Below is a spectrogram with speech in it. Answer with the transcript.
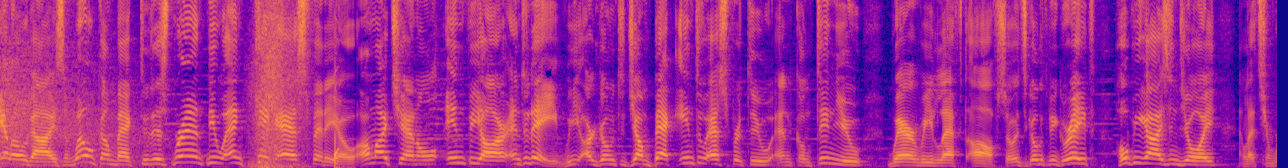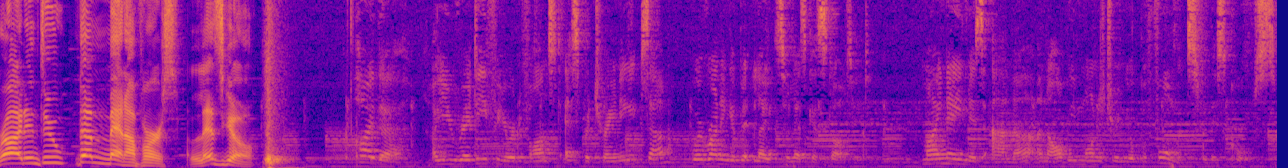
Hello guys and welcome back to this brand new and kick-ass video on my channel in VR and today we are going to jump back into Esper 2 and continue where we left off. So it's going to be great, hope you guys enjoy and let's jump right into the metaverse. Let's go! Hi there. Are you ready for your advanced Esper training exam? We're running a bit late, so let's get started. My name is Anna, and I'll be monitoring your performance for this course.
